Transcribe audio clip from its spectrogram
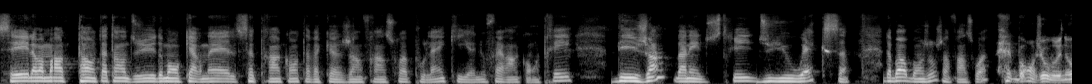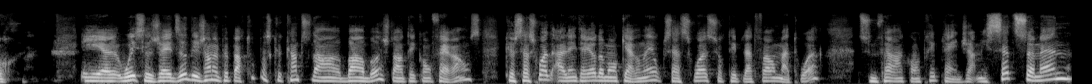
C'est le moment tant attendu de mon carnet, cette rencontre avec euh, Jean-François Poulain qui euh, nous fait rencontrer des gens dans l'industrie du UX. D'abord, bonjour Jean-François. bonjour Bruno. Et euh, oui, j'allais dire des gens un peu partout parce que quand tu bamboches dans tes conférences, que ce soit à l'intérieur de mon carnet ou que ce soit sur tes plateformes à toi, tu nous fais rencontrer plein de gens. Mais cette semaine,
